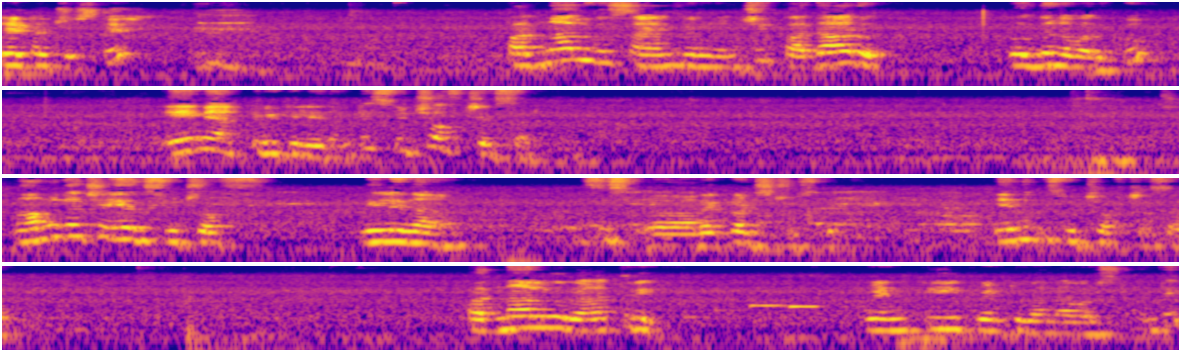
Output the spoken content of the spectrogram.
డేటా చూస్తే పద్నాలుగు సాయంత్రం నుంచి పదహారు పొద్దున వరకు ఏమి యాక్టివిటీ లేదంటే స్విచ్ ఆఫ్ చేశారు. మామూలుగా చేయదు స్విచ్ ఆఫ్ మిగిలిన రికార్డ్స్ చూస్తే. ఎందుకు స్విచ్ ఆఫ్ చేశారు? పద్నాలుగు రాత్రి ట్వంటీ ట్వంటీ వన్ అవర్స్ అంటే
